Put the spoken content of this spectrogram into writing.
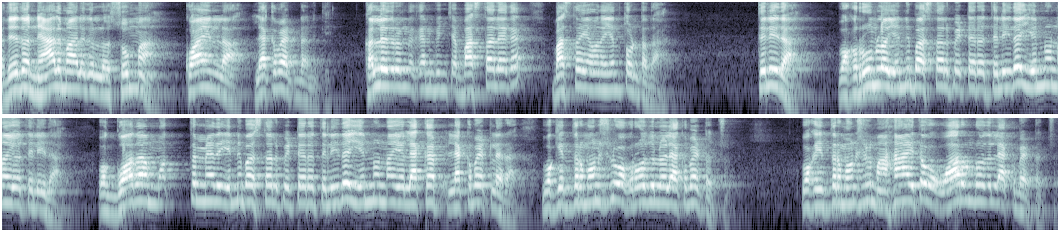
అదేదో నేలమాలిగల్లో సొమ్మ కాయిన్లా లెక్క పెట్టడానికి. కళ్ళు ఎదురుగా కనిపించే బస్తాలేగా బస్తా ఏమైనా ఎంత ఉంటుందా? తెలీదా? ఒక రూమ్లో ఎన్ని బస్తాలు పెట్టారో తెలీదా? ఎన్ని ఉన్నాయో తెలీదా? ఒక గోదాం మొత్తం మీద ఎన్ని బస్తాలు పెట్టారో తెలియదా ఎన్ని ఉన్నాయో లెక్క లెక్క పెట్టలేరా? ఒక ఇద్దరు మనుషులు ఒక రోజుల్లో లెక్క పెట్టచ్చు. ఒక ఇద్దరు మనుషులు మహా అయితే ఒక వారం రోజులు లెక్క పెట్టచ్చు.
